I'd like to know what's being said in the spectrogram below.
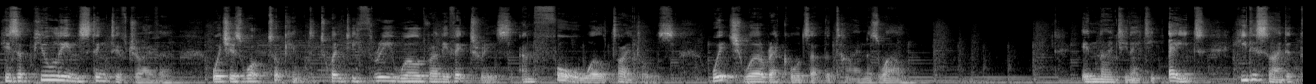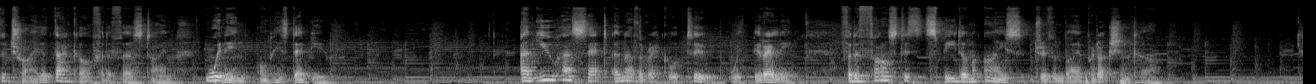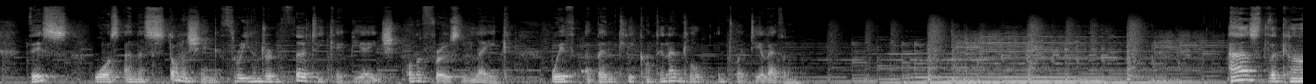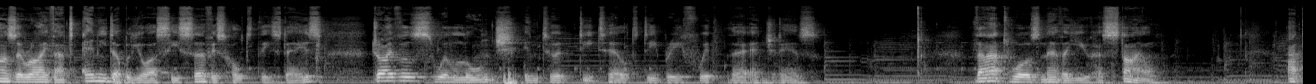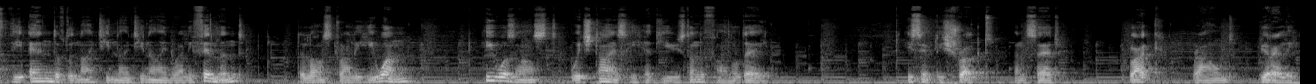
He's a purely instinctive driver which is what took him to 23 World Rally victories and 4 world titles, which were records at the time as well. In 1988, he decided to try the Dakar for the first time, winning on his debut. And Juha set another record too, with Pirelli, for the fastest speed on ice driven by a production car. This was an astonishing 330 kph on a frozen lake, with a Bentley Continental in 2011. As the cars arrive at any WRC service halt these days, drivers will launch into a detailed debrief with their engineers. That was never Juha's style. At the end of the 1999 Rally Finland, the last rally he won, he was asked which tyres he had used on the final day. He simply shrugged and said, Black, round, Pirelli.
